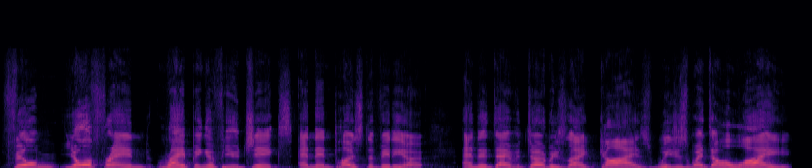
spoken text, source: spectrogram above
film your friend raping a few chicks and then post the video? And then David Dobrik's like, guys, we just went to Hawaii.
